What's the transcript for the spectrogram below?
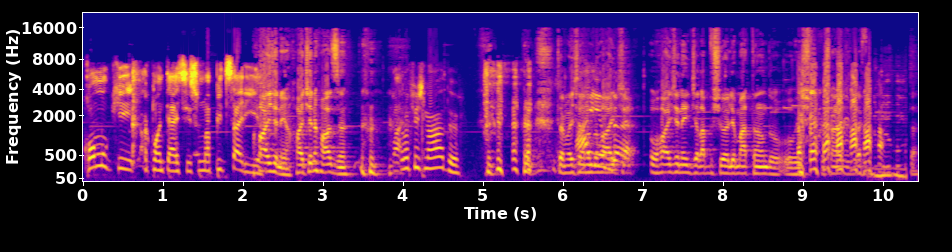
como que acontece isso numa pizzaria? Rodney, Rodney Rosa. Eu não fiz nada. Tô imaginando o, Ainda. O Rodney de lápis de olho matando os personagens da...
